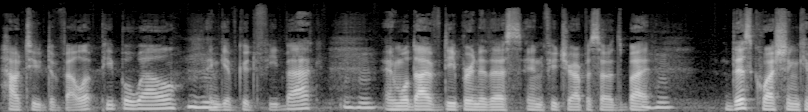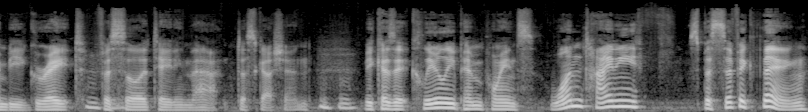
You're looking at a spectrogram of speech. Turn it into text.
how to develop people well Mm-hmm. and give good feedback. And we'll dive deeper into this in future episodes. But Mm-hmm. This question can be great mm-hmm. facilitating that discussion mm-hmm. because it clearly pinpoints one tiny specific thing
